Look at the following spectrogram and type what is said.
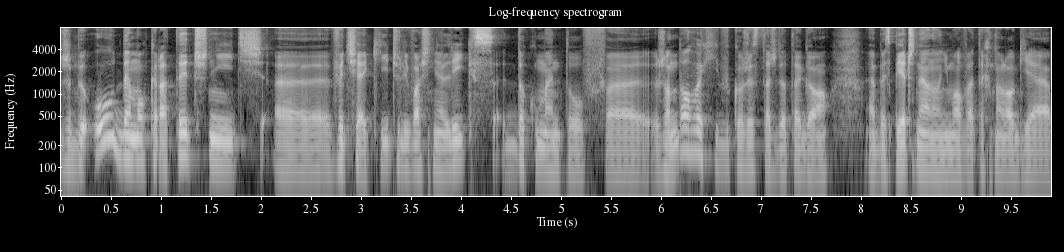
żeby udemokratycznić e, wycieki, czyli właśnie leaks dokumentów e, rządowych i wykorzystać do tego bezpieczne, anonimowe technologie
